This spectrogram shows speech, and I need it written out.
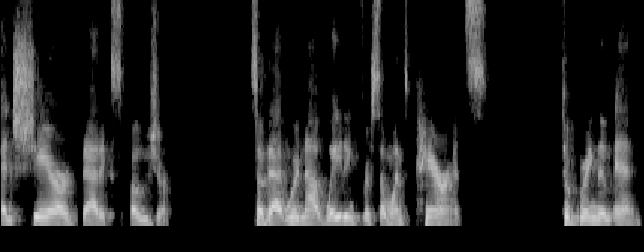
and share that exposure so that we're not waiting for someone's parents to bring them in.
